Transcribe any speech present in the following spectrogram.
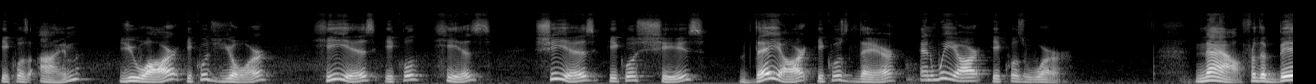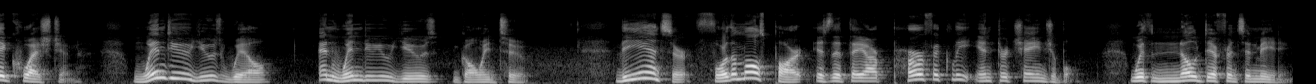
equals I'm, you are equals your, he is equals his, she is equals she's, they are equals they're, and we are equals were. Now, for the big question. When do you use will and when do you use going to? The answer, for the most part, is that they are perfectly interchangeable with no difference in meaning.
